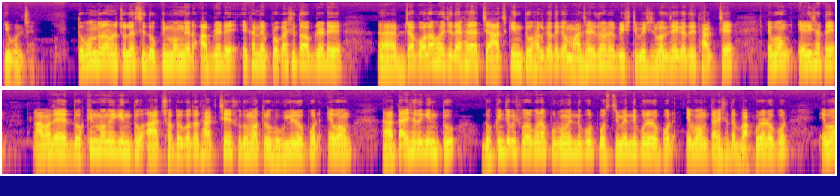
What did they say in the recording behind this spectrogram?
কী বলছে। তো বন্ধুরা, আমরা চলে এসেছি দক্ষিণবঙ্গের আপডেটে এখানে প্রকাশিত আপডেটে যা বলা হয়েছে, দেখা যাচ্ছে আজ কিন্তু হালকা থেকে মাঝারি ধরনের বৃষ্টি বেশিরভাগ জায়গাতেই থাকছে এবং এরই সাথে আমাদের দক্ষিণবঙ্গে কিন্তু আজ সতর্কতা থাকছে শুধুমাত্র হুগলির ওপর এবং তারই সাথে কিন্তু দক্ষিণ চব্বিশ পরগনা, পূর্ব মেদিনীপুর, পশ্চিম মেদিনীপুরের ওপর এবং তারই সাথে বাঁকুড়ার ওপর এবং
